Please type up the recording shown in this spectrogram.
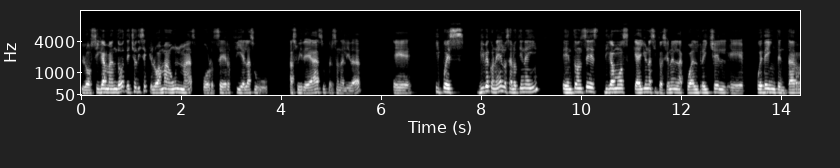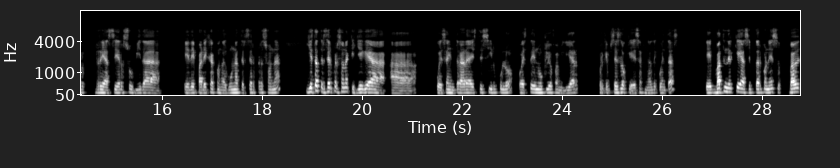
lo sigue amando, de hecho dice que lo ama aún más por ser fiel a su, a su idea, a su personalidad, eh, y pues vive con él, o sea, lo tiene ahí. Entonces, digamos que hay una situación en la cual Rachel eh, puede intentar rehacer su vida de pareja con alguna tercera persona, y esta tercera persona que llegue a, a, pues a entrar a este círculo o a este núcleo familiar, porque pues es lo que es a final de cuentas, eh, va a tener que aceptar con eso, va a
